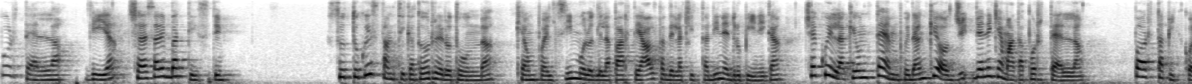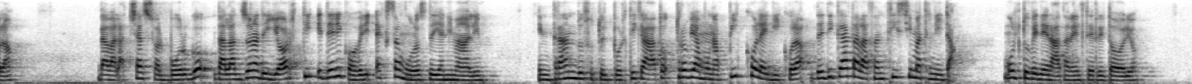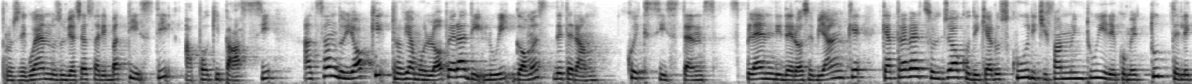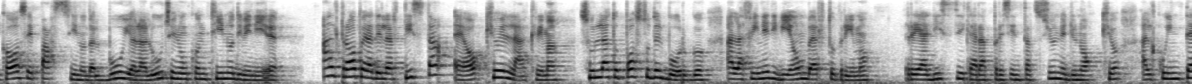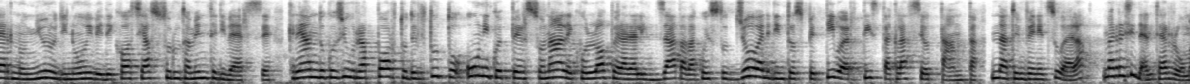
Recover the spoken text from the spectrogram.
Portella, via Cesare Battisti. Sotto questa antica torre rotonda, che è un po' il simbolo della parte alta della cittadina idropinica, c'è quella che un tempo ed anche oggi viene chiamata Portella, porta piccola. Dava l'accesso al borgo dalla zona degli orti e dei ricoveri extramuros degli animali. Entrando sotto il porticato troviamo una piccola edicola dedicata alla Santissima Trinità, molto venerata nel territorio. Proseguendo su via Cesare Battisti, a pochi passi, alzando gli occhi troviamo l'opera di Louis Gomez de Terran, Coexistence, splendide rose bianche che attraverso il gioco dei chiaroscuri ci fanno intuire come tutte le cose passino dal buio alla luce in un continuo divenire. Altra opera dell'artista è Occhio e Lacrima, sul lato opposto del borgo, alla fine di via Umberto I realistica rappresentazione di un occhio al cui interno ognuno di noi vede cose assolutamente diverse, creando così un rapporto del tutto unico e personale con l'opera realizzata da questo giovane ed introspettivo artista classe 80, nato in Venezuela ma residente a Roma.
